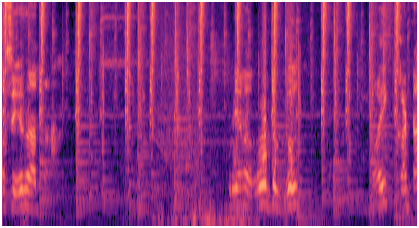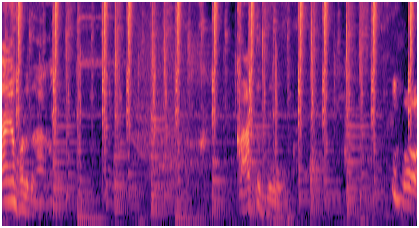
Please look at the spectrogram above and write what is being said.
செய்தாதான் இப்படியான ரோட்டுக்கு பைக் கட்டாயம் பழுதாகும் காத்து போகும். இப்போ.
